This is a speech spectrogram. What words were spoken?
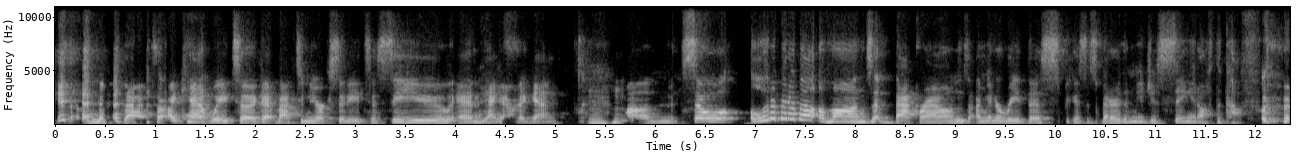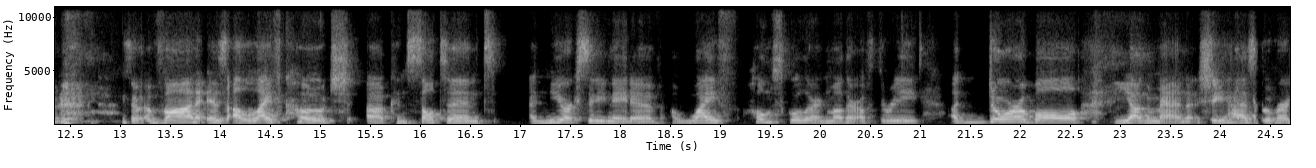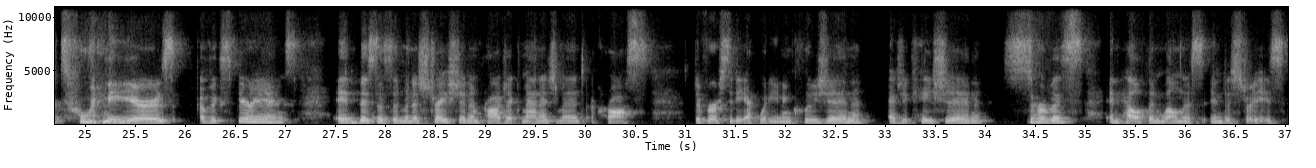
I miss that. So I can't wait to get back to New York City to see you and yes. hang out again. Mm-hmm. Um, so a little bit about Yvonne's background. I'm going to read this because it's better than me just saying it off the cuff. so Yvonne is a life coach, a consultant, a New York City native, a wife, homeschooler, and mother of three adorable young men. She has over 20 years of experience in business administration and project management across diversity, equity, and inclusion, education, service, and health and wellness industries.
